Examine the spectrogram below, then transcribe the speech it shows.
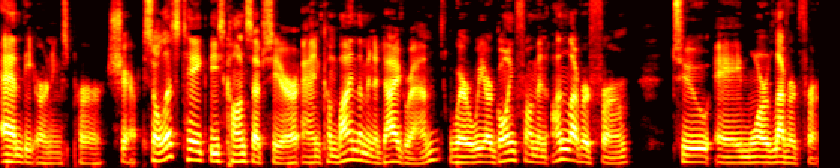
and the earnings per share. So let's take these concepts here and combine them in a diagram where we are going from an unlevered firm to a more levered firm,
